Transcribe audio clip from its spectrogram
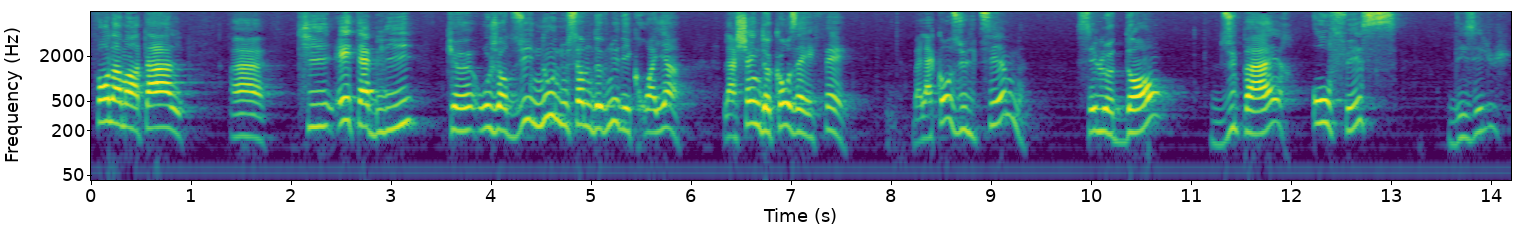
fondamentale, euh, qui établit qu'aujourd'hui, nous, nous sommes devenus des croyants? La chaîne de cause à effet. Ben, la cause ultime, c'est le don du Père au Fils des élus,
